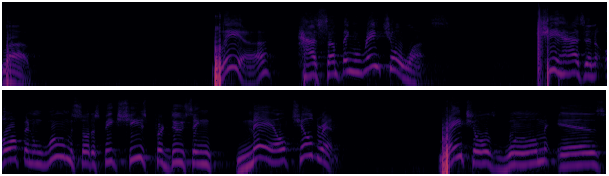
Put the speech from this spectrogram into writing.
love. Leah has something Rachel wants. She has an open womb, so to speak. She's producing male children. Rachel's womb is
